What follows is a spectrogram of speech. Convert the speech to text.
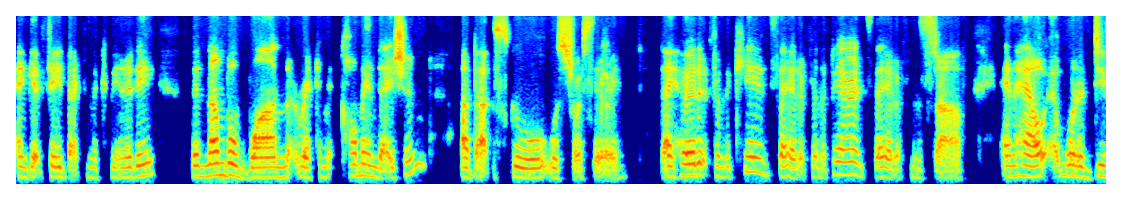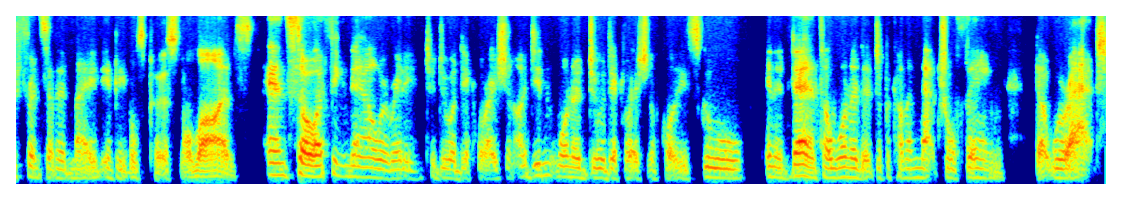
and get feedback from the community the number one recommend, commendation about the school was choice theory. They heard it from the kids, they heard it from the parents, they heard it from the staff, and how what a difference it had made in people's personal lives. And so I think now we're ready to do a declaration. I didn't want to do a declaration of quality school in advance. I wanted it to become a natural thing that we're at.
